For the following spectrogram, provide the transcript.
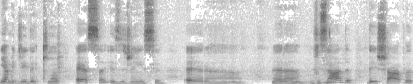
E à medida que essa exigência era, era visada, deixava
